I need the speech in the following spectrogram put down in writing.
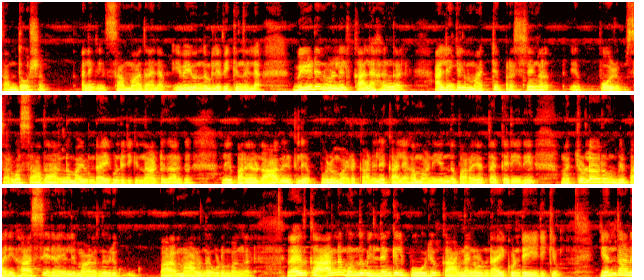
സന്തോഷം അല്ലെങ്കിൽ സമാധാനം ഇവയൊന്നും ലഭിക്കുന്നില്ല. വീടിനുള്ളിൽ കലഹങ്ങൾ അല്ലെങ്കിൽ മറ്റ് പ്രശ്നങ്ങൾ എപ്പോഴും സർവസാധാരണമായി ഉണ്ടായിക്കൊണ്ടിരിക്കും. നാട്ടുകാർക്ക് അല്ലെങ്കിൽ പറയാറുണ്ട് ആ വീട്ടിൽ എപ്പോഴും വഴക്കാണ് അല്ലെങ്കിൽ കലഹമാണ്. എന്ന് പറയത്തക്ക രീതിയിൽ മറ്റുള്ളവരുടെ മുമ്പിൽ പരിഹാസ്യരായി മാറുന്ന ഒരു മാറുന്ന കുടുംബങ്ങൾ. അതായത് കാരണമൊന്നുമില്ലെങ്കിൽ പോലും കാരണങ്ങൾ ഉണ്ടായിക്കൊണ്ടേയിരിക്കും. എന്താണ്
